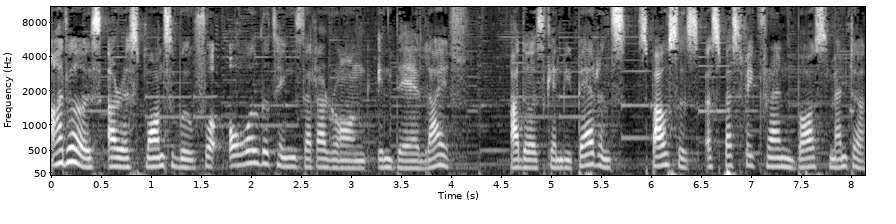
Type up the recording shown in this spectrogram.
Others are responsible for all the things that are wrong in their life. Others can be parents, spouses, a specific friend, boss, mentor,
